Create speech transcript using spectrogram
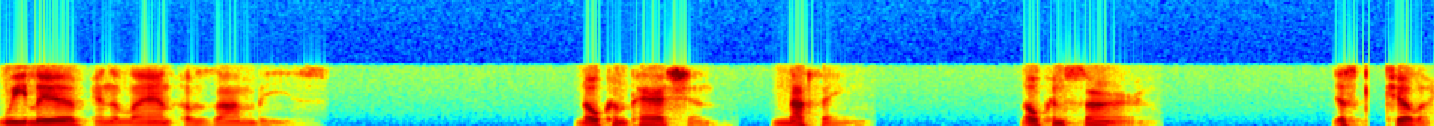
We live in the land of zombies. No compassion, nothing, no concern, just killing.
